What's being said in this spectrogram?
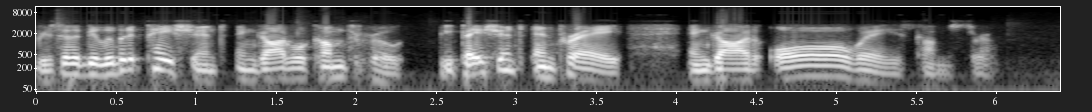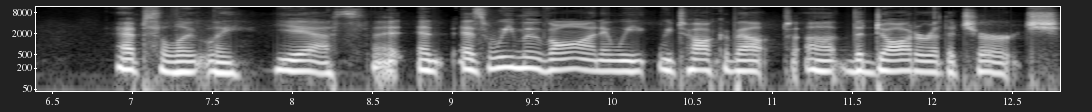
We said to be a little bit patient, and God will come through. Be patient and pray, and God always comes through. Absolutely. Yes. And as we move on and we, we talk about uh, the daughter of the church,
